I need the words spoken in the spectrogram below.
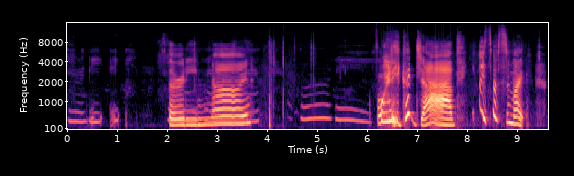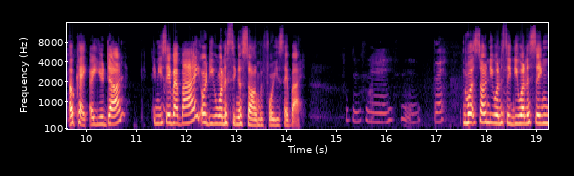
38, 39, 40. 40. Good job. You guys are so smart. Okay, are you done? Can you say bye bye or do you want to sing a song before you say bye? What song do you want to sing? Do you want to sing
